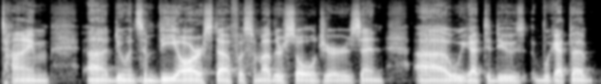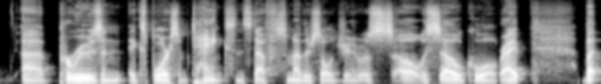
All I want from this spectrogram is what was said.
time uh, doing some VR stuff with some other soldiers, and uh, we got to do we got to uh, peruse and explore some tanks and stuff, with some other soldiers. It was so, so cool, right? But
